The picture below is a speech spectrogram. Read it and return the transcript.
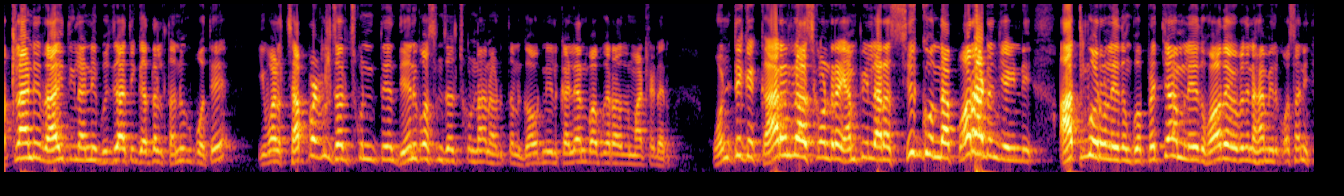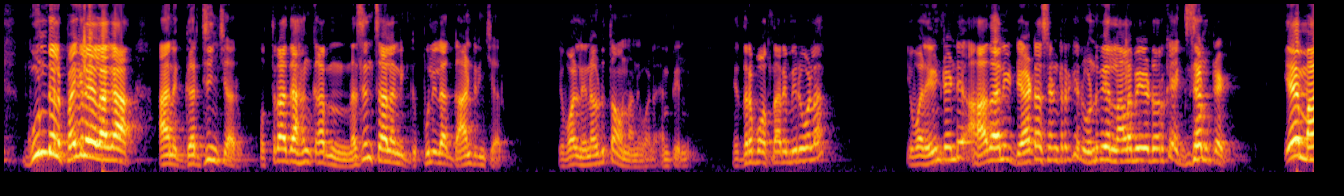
అట్లాంటి రాయితీలన్నీ గుజరాతీ గద్దలు తనుకుపోతే ఇవాళ చప్పట్లు చరుచుకుంటే దేనికోసం చరుచుకున్నాను అడుగుతాను గవర్నీలు కళ్యాణ్ బాబు గారు రోజు మాట్లాడారు. ఒంటికి కారం రాసుకోండి ఎంపీలారా సిగ్గు ఉందా పోరాటం చేయండి. ఆత్మగౌరవం లేదు ఇంకో ప్రత్యామ్నాయం లేదు హోదా విభజన హామీల కోసమని గుండెలు పగిలేలాగా ఆయన గర్జించారు. ఉత్తరాది అహంకారం నశించాలని పులిలా గాండ్రించారు. ఇవాళ నేను అడుగుతా ఉన్నాను ఇవాళ ఎంపీని నిద్రపోతున్నారు మీరు ఇవాళ? ఇవాళ ఏంటంటే ఆదాని డేటా సెంటర్కి రెండు వేల నలభై ఏడు వరకు ఎగ్జామ్టెడ్ ఏ మా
